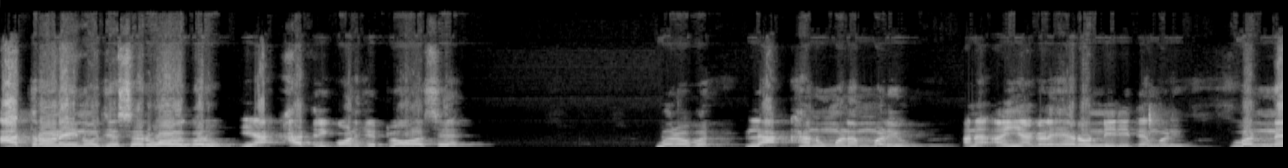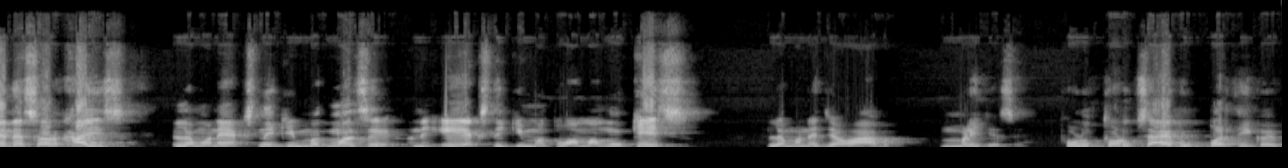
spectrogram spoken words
આ ત્રણેયનો જે સરવાળો કરું, એ આખા ત્રિકોણ જેટલો હશે. બરોબર? એટલે આખાનું મને મળ્યું અને અહીં આગળ હેરોનની રીતે મળ્યું. બંનેને સરખાઈશ, એટલે મને એક્સની કિંમત મળશે અને એ એક્સની કિંમત હું આમાં મૂકીશ. એટલે મને જવાબ મળી જશે. થોડુંક થોડુંક સાહેબ ઉપરથી ગયું.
